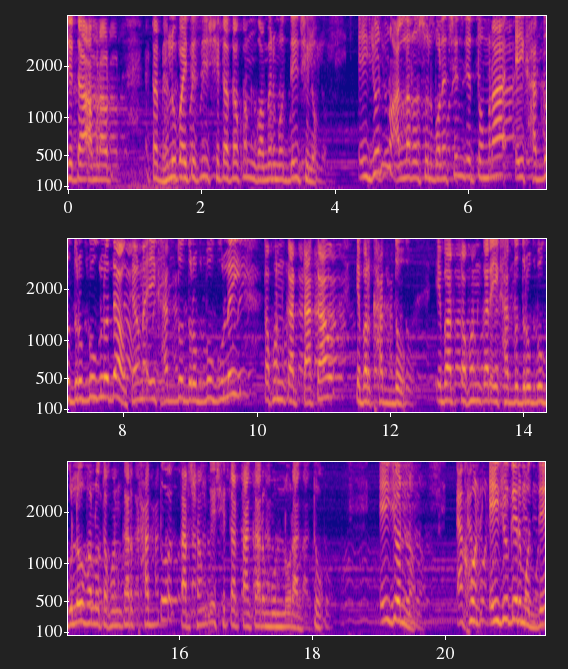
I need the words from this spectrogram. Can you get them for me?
যেটা আমরা একটা ভ্যালু পাইতেছি সেটা তখন গমের মধ্যেই ছিল। এই জন্য আল্লাহ রসুল বলেছেন যে তোমরা এই খাদ্যদ্রব্যগুলো দাও, কেননা এই খাদ্যদ্রব্যগুলোই তখনকার টাকাও, এবার খাদ্য। এবার তখনকার এই খাদ্যদ্রব্যগুলোও হলো তখনকার খাদ্য, তার সঙ্গে সেটা টাকার মূল্য রাখত। এই জন্য এখন এই যুগের মধ্যে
